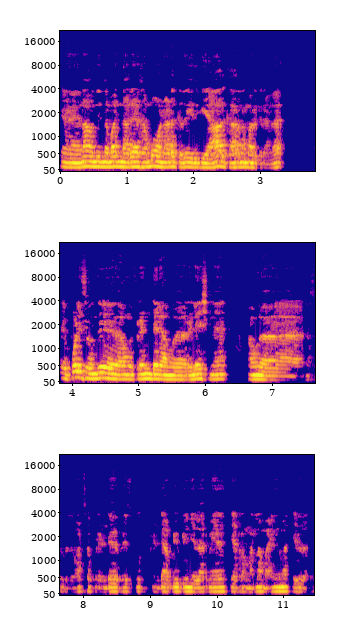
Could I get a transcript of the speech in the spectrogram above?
ஏன்னா வந்து இந்த மாதிரி நிறையா சம்பவம் நடக்குது. இதுக்கு யார் காரணமாக இருக்கிறாங்க? போலீஸ் வந்து அவங்க ஃப்ரெண்டு அவங்க ரிலேஷனு அவங்க என்ன சொல்கிறது வாட்ஸ்அப் ஃப்ரெண்டு ஃபேஸ்புக் ஃப்ரெண்டு அப்படி இப்படின்னு எல்லாருமே தேடுற மாதிரிலாம் பயங்கரமாக தேடுவார்.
